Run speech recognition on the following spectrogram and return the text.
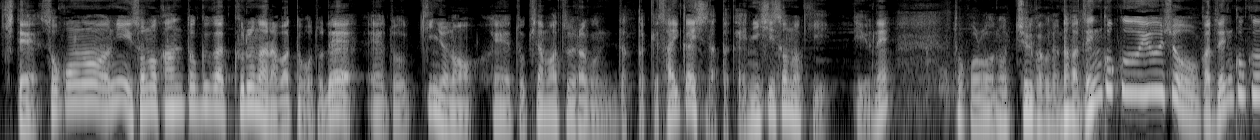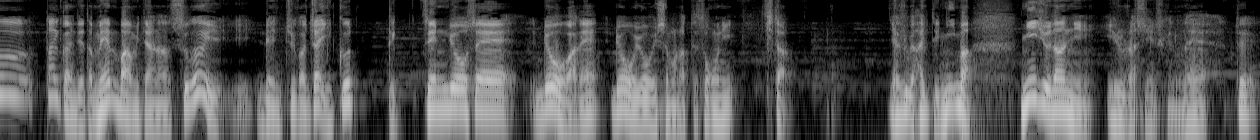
来て、そこのに、その監督が来るならばってことで、えっ、と、近所の、えっ、と、北松浦郡だったっけ、西海市だったっけ、西園木っていうね、ところの中学の、なんか全国優勝か全国大会に出たメンバーみたいな、すごい連中が、じゃあ行くって、全寮制、寮がね、寮を用意してもらってそこに来た野球部入って、今、二十何人いるらしいんですけどね。で、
